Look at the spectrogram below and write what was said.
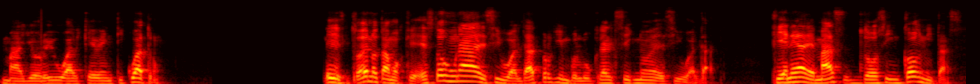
mayor o igual que 24. Listo, entonces notamos que esto es una desigualdad porque involucra el signo de desigualdad. Tiene además dos incógnitas,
